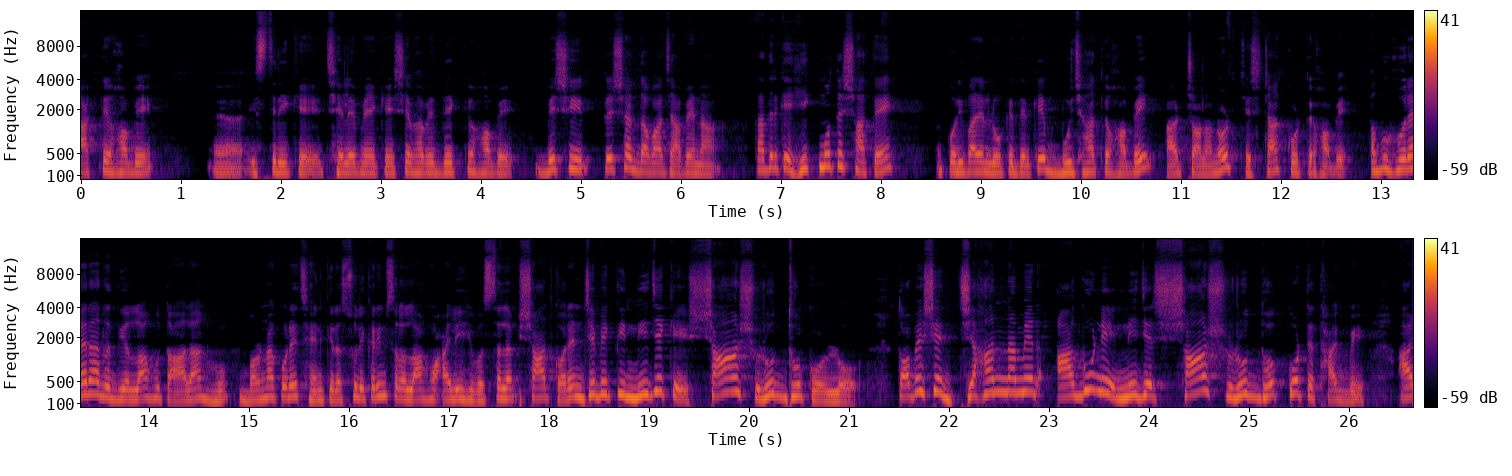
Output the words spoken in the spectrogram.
রাখতে হবে স্ত্রীকে, ছেলে মেয়েকে সেভাবে দেখতে হবে, বেশি প্রেশার দেওয়া যাবে না। তাদেরকে হিকমতের সাথে পরিবারের লোকেদেরকে বুঝাতে হবে আর চলানোর চেষ্টা করতে হবে। আবু হুরেরা রদিয়াল্লাহ তালানহু বর্ণনা করেছেন কি রসুল করিম সাল্লাহ আলী ওসাল্লাম সাদ করেন, যে ব্যক্তি নিজেকে শ্বাসরুদ্ধ করল, তবে সে জাহান্নামের আগুনে নিজের শ্বাস রুদ্ধ করতে থাকবে। আর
